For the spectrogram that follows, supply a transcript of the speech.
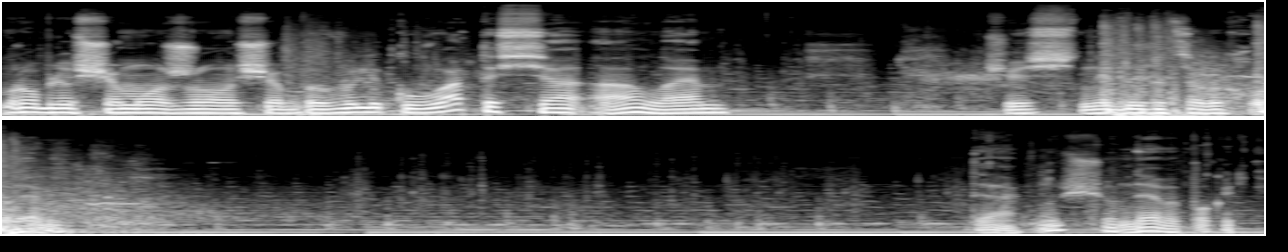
роблю, що можу, щоб вилікуватися, але щось не дуже це виходить. Так, ну що, де ви покидьки?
